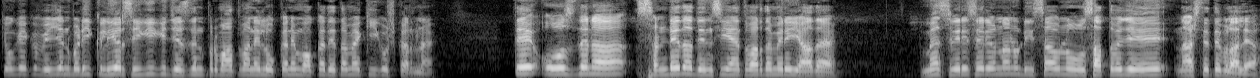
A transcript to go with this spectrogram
ਕਿਉਂਕਿ ਇੱਕ ਵਿਜ਼ਨ ਬੜੀ ਕਲੀਅਰ ਸੀਗੀ ਕਿ ਜਿਸ ਦਿਨ ਪ੍ਰਮਾਤਮਾ ਨੇ ਲੋਕਾਂ ਨੇ ਮੌਕਾ ਦਿੱਤਾ, ਮੈਂ ਕੀ ਕੁਝ ਕਰਨਾ ਹੈ। ਤੇ ਉਸ ਦਿਨ ਸੰਡੇ ਦਾ ਦਿਨ ਸੀ, ਐਤਵਾਰ ਦਾ ਮੇਰੇ ਯਾਦ ਹੈ। ਮੈਂ ਸਵੇਰੇ ਸਵੇਰੇ ਉਹਨਾਂ ਨੂੰ ਡੀ ਸਾਹਿਬ ਨੂੰ 7 ਵਜੇ ਨਾਸ਼ਤੇ ਤੇ ਬੁਲਾ ਲਿਆ।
